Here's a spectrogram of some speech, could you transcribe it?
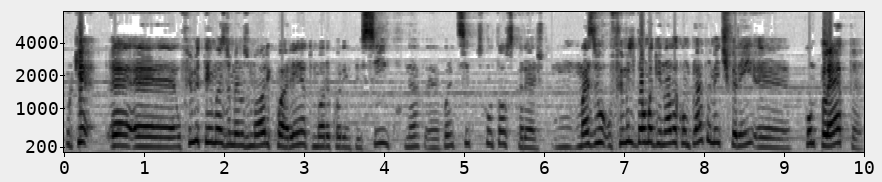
porque é, é, o filme tem mais ou menos uma hora e quarenta, uma hora e quarenta e cinco, né? É, 45 se contar os créditos. Mas o, o filme ele dá uma guinada completamente diferente, é, completa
